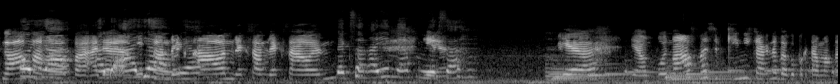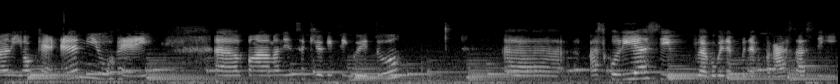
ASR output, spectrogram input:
Nggak Oh apa, iya, nggak apa. Ada, ada back ayam sound, back ya. sound, back sound, back sound. Backsound ayam ya pemirsa. Iya, ya ampun maaf masih begini karena baru pertama kali. Oke, anyway, eh, pengalaman insecurity gue itu eh, pas kuliah sih baru benar-benar berasa sih.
